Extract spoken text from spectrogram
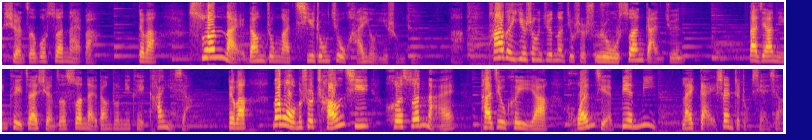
选择过酸奶吧，对吧？酸奶当中啊，其中就含有益生菌啊。它的益生菌呢，就是乳酸杆菌。大家您可以在选择酸奶当中，你可以看一下，对吧？那么我们说，长期喝酸奶，它就可以呀缓解便秘。来改善这种现象。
